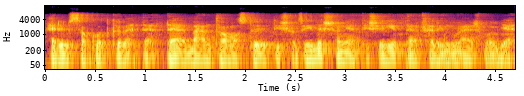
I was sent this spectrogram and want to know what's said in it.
erőszakot követett el, bántalmazta őt is az édesanyját, és egy hirtelen felindulásban ugye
